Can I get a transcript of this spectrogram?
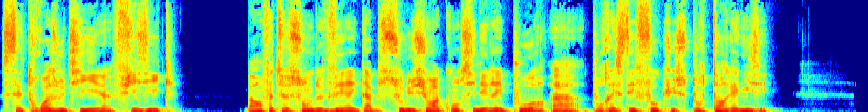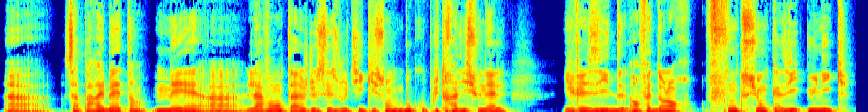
ces trois outils physiques, bah en fait, ce sont de véritables solutions à considérer pour pour rester focus, pour t'organiser. Euh, ça paraît bête, hein, mais euh, l'avantage de ces outils qui sont beaucoup plus traditionnels, il réside en fait dans leur fonction quasi unique.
